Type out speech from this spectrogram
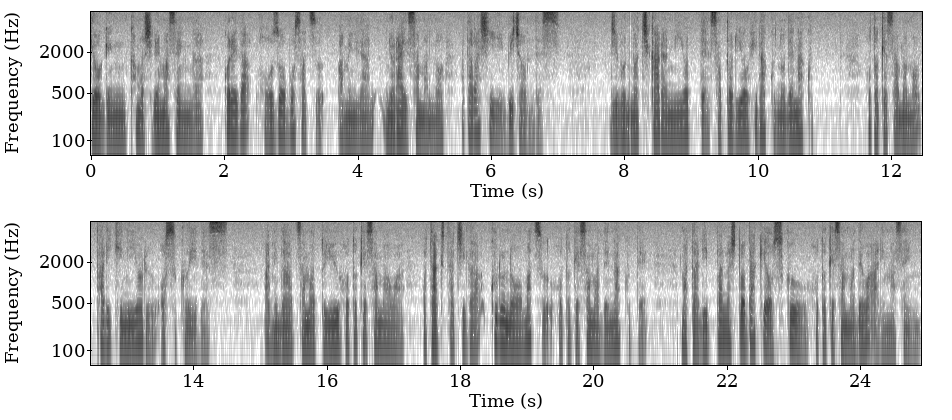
表現かもしれませんがこれが法蔵菩薩阿弥陀如来様の新しいビジョンです。自分の力によって悟りを開くのでなく仏様の他力によるお救いです。阿弥陀様という仏様は私たちが来るのを待つ仏様でなくてまた立派な人だけを救う仏様ではありません。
